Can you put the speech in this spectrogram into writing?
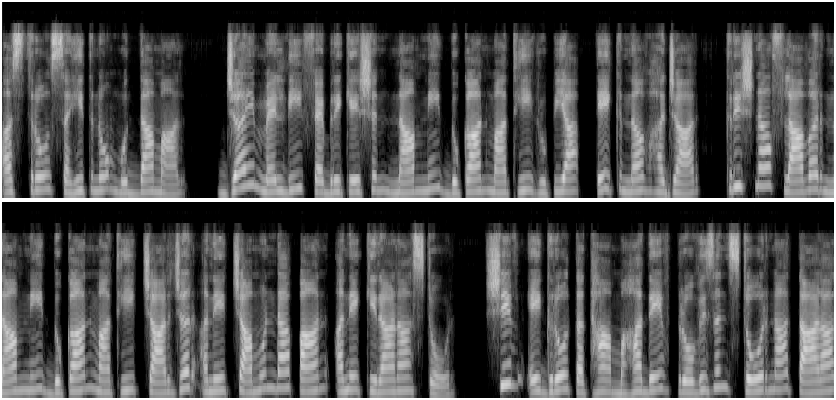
અસ્ત્રો સહિતનો મુદ્દામાલ જય મેલડી ફેબ્રિકેશન નામની દુકાનમાંથી રૂપિયા એક નવ હજાર ક્રિષ્ના ફ્લાવર નામની દુકાનમાંથી ચાર્જર અને ચામુંડા પાન અને કિરાણા સ્ટોર શિવ એગ્રો તથા મહાદેવ પ્રોવિઝન સ્ટોરના તાળા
